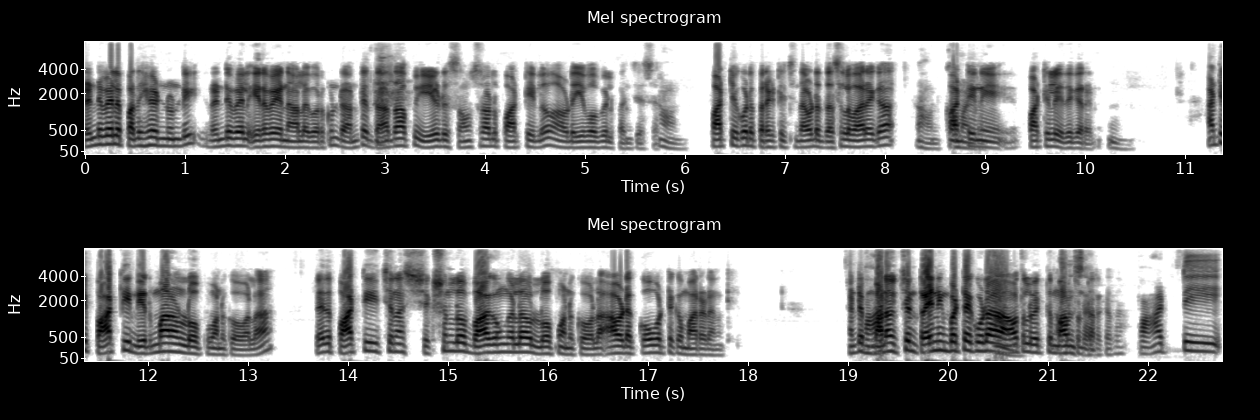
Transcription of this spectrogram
రెండు వేల పదిహేడు నుండి రెండు వేల ఇరవై నాలుగు వరకు అంటే దాదాపు ఏడు సంవత్సరాలు పార్టీలో ఆవిడ ఏఓబీలు పనిచేశారు. అవును. పార్టీ కూడా ప్రకటించింది. ఆవిడ దశల వారీగా అవును. పార్టీని పార్టీలో ఎదిగారని. అంటే పార్టీ నిర్మాణం లోపం అనుకోవాలా? లేదా పార్టీ ఇచ్చిన శిక్షణలో భాగంగా లోపం అనుకోవాలా? ఆవిడ కోవట్టుగా మారడానికి? అంటే మనం ఇచ్చిన ట్రైనింగ్ బట్టే కూడా. అవతల వ్యక్తి మారుతుంటారు కదా? పార్టీ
